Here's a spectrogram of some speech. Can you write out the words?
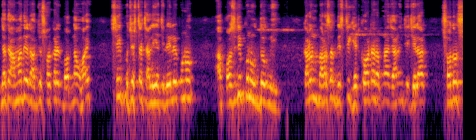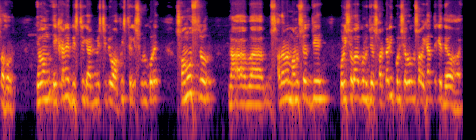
যাতে আমাদের রাজ্য সরকারের বদনাম হয় সেই প্রচেষ্টা চালিয়ে যাচ্ছে রেলের কোনো পজিটিভ কোনো উদ্যোগ নেই। কারণ বারাসাত ডিস্ট্রিক্ট হেডকোয়ার্টার আপনারা জানেন যে জেলার সদর শহর এবং এখানে ডিস্ট্রিক্ট অ্যাডমিনিস্ট্রেটিভ অফিস থেকে শুরু করে সমস্ত সাধারণ মানুষের যে পরিষেবাগুলো, যে সরকারি পরিষেবাগুলো সব এখান থেকে দেওয়া হয়।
